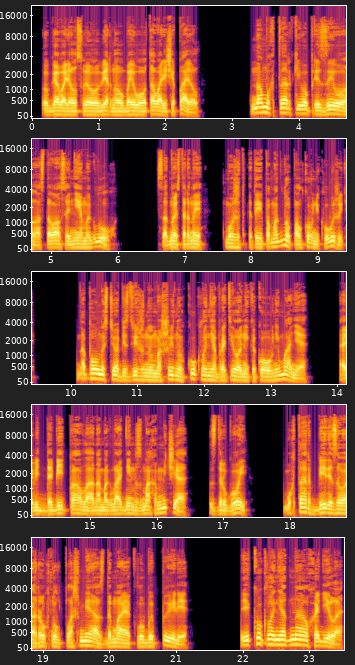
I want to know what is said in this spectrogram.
— уговаривал своего верного боевого товарища Павел. Но Мухтар к его призыву оставался нем и глух. С одной стороны, может, это и помогло полковнику выжить. На полностью обездвиженную машину кукла не обратила никакого внимания, а ведь добить Павла она могла одним взмахом меча. С другой, Мухтар Березова рухнул плашмя, вздымая клубы пыли. И кукла не одна уходила,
